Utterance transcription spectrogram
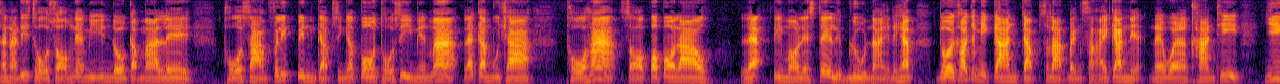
ขณะที่โถ2เนี่ยมีอินโดกับมาเล โถ 3 ฟิลิปปินส์กับสิงคโปร์ โถ 4 เมียนมาและกัมพูชา โถ 5 สปปลาว และติมอร์เลสเตหรือบลูไนนะครับ โดยเขาจะมีการจับสลากแบ่งสายกันเนี่ยในวันอังคารที่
